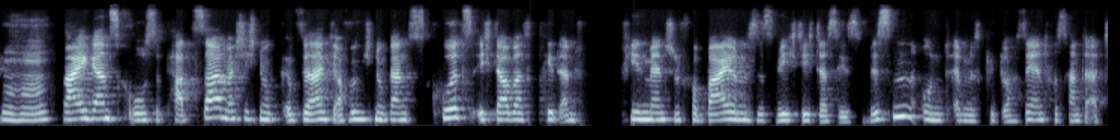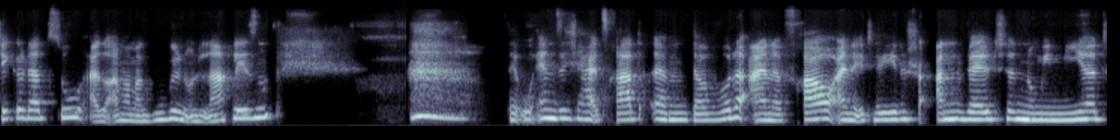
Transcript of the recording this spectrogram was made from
Mhm. Zwei ganz große Patzer, möchte ich nur, sage ich auch wirklich nur ganz kurz. Ich glaube, es geht an vielen Menschen vorbei und es ist wichtig, dass sie es wissen. Und ähm, es gibt auch sehr interessante Artikel dazu. Also einfach mal googeln und nachlesen der UN-Sicherheitsrat, ähm, da wurde eine Frau, eine italienische Anwältin nominiert,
